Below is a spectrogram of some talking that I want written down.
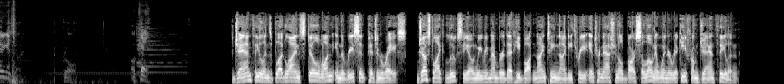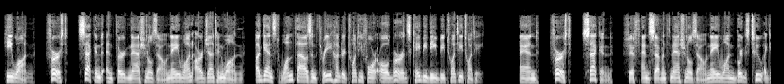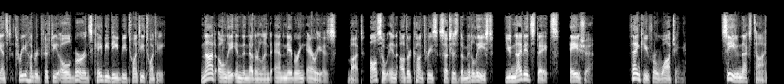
Jan Theelen's bloodline still won in the recent pigeon race, just like Luc Sioen we remember that he bought 1993 International Barcelona winner Ricky from Jan Thielen. He won, first, second and third National Zone A1 Argenton 1, against 1,324 Old Birds KBDB 2020. And, first, second, fifth and seventh National Zone A1 Bourges 2 against 350 Old Birds KBDB 2020. Not only in the Netherlands and neighboring areas, but also in other countries such as the Middle East, United States, Asia. Thank you for watching. See you next time.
